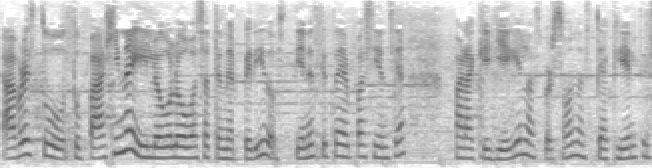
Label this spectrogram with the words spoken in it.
abres tu, tu página y luego luego vas a tener pedidos, tienes que tener paciencia para que lleguen las personas, de a clientes.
